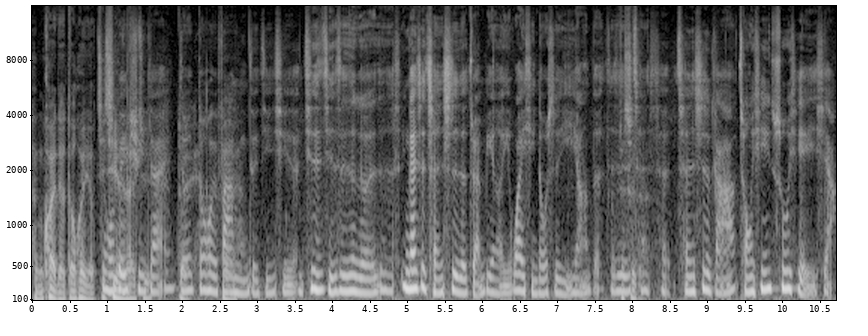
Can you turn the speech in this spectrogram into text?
很快的都会有机器人来取代，都都会发明这机器人。其实其实那个应该是城市的转变而已，外形都是一样的，只是城城城市给它重新书写一下。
